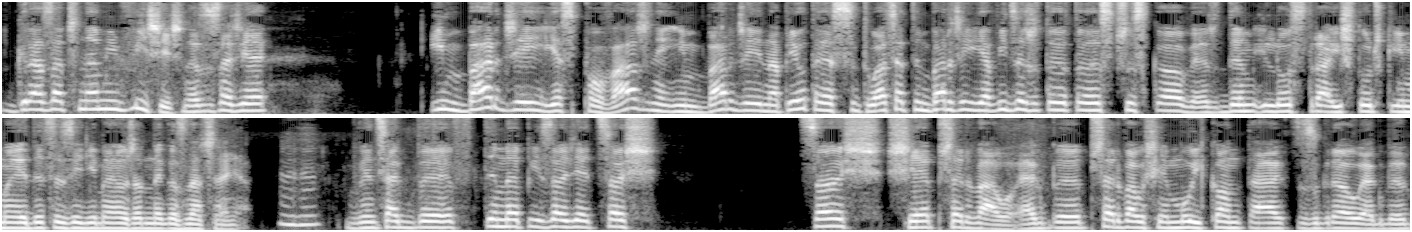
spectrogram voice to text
gra zaczyna mi wisieć. Na zasadzie, im bardziej jest poważnie, im bardziej napięta jest sytuacja, tym bardziej ja widzę, że to, to jest wszystko, wiesz, dym i lustra i sztuczki i moje decyzje nie mają żadnego znaczenia. Mhm. Więc jakby w tym epizodzie coś coś się przerwało. Jakby przerwał się mój kontakt z grą, jakby.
